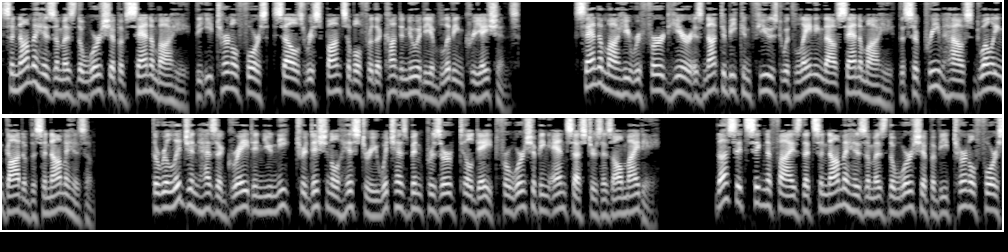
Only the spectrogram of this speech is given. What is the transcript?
Sanamahism is the worship of Sanamahi, the eternal force, cells responsible for the continuity of living creations. Sanamahi referred here is not to be confused with Laningthau Sanamahi the supreme house-dwelling god of the Sanamahism. The religion has a great and unique traditional history which has been preserved till date for worshipping ancestors as almighty. Thus it signifies that Sanamahism is the worship of eternal force,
